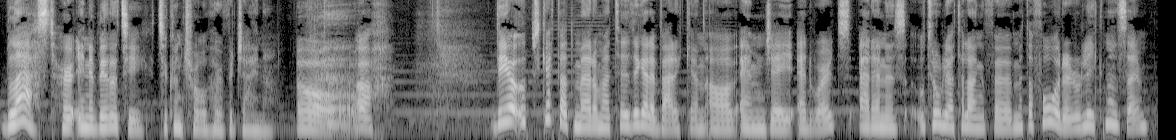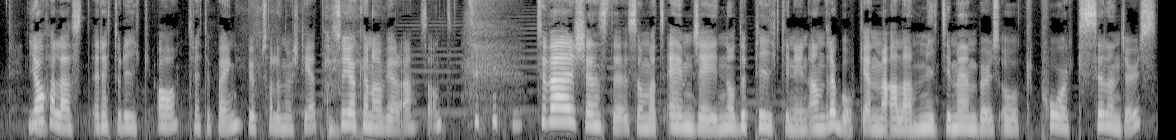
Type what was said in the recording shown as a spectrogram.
blast her inability to control her vagina. Oh. Ah. Det jag uppskattat med de här tidigare verken av MJ Edwards är hennes otroliga talang för metaforer och liknelser. Jag har läst retorik A, 30 poäng, vid Uppsala universitet, så jag kan avgöra sånt. Tyvärr känns det som att MJ nådde piken i den andra boken med alla meaty members och pork cylinders.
